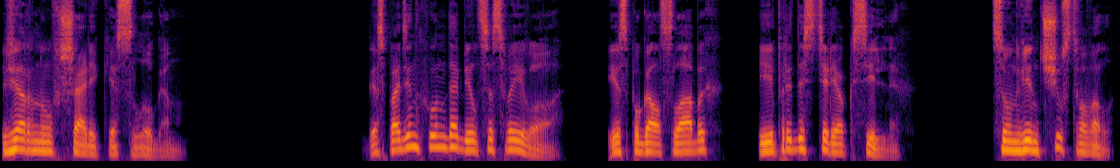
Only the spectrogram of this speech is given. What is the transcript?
вернув шарики слугам. Господин Хун добился своего, испугал слабых и предостерег сильных. Сунвин чувствовал,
